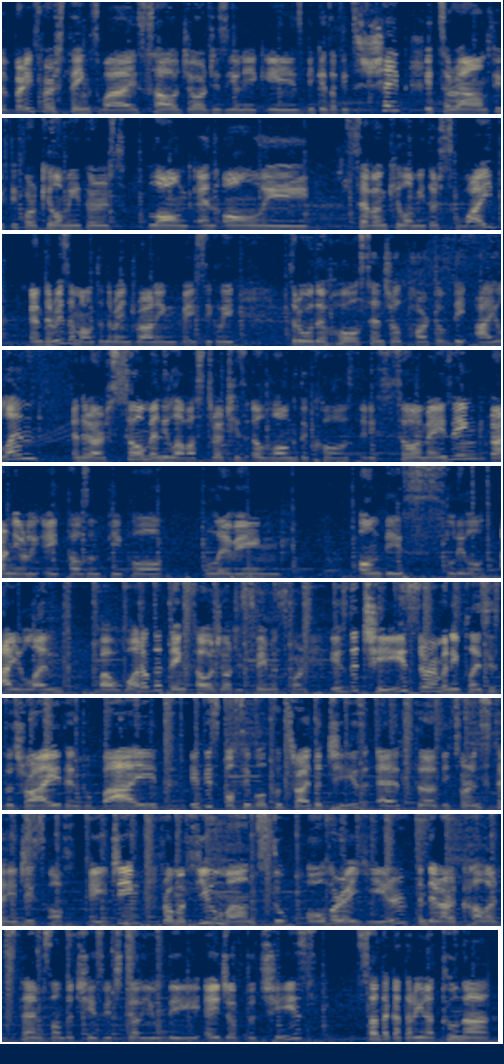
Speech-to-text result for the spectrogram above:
The very first things why São Jorge is unique is because of its shape. It's around 54 kilometers long and only 7 kilometers wide and there is a mountain range running basically through the whole central part of the island and there are so many lava stretches along the coast. It is so amazing. There are nearly 8,000 people living on this little island but one of the things São Jorge is famous for is the cheese. There are many places to try it and to buy it. It is possible to try the cheese at uh, different stages of aging from a few months to over a year and there are colored stamps on the cheese which tell you the age of the cheese. Santa Catarina tuna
